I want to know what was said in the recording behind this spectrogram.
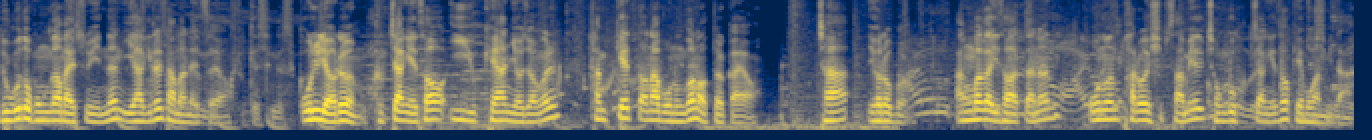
누구도 공감할 수 있는 이야기를 담아냈어요. 올 여름 극장에서 이 유쾌한 여정을 함께 떠나보는 건 어떨까요? 자, 여러분. 악마가 이사 왔다는 오는 8월 13일 전국 극장에서 개봉합니다.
